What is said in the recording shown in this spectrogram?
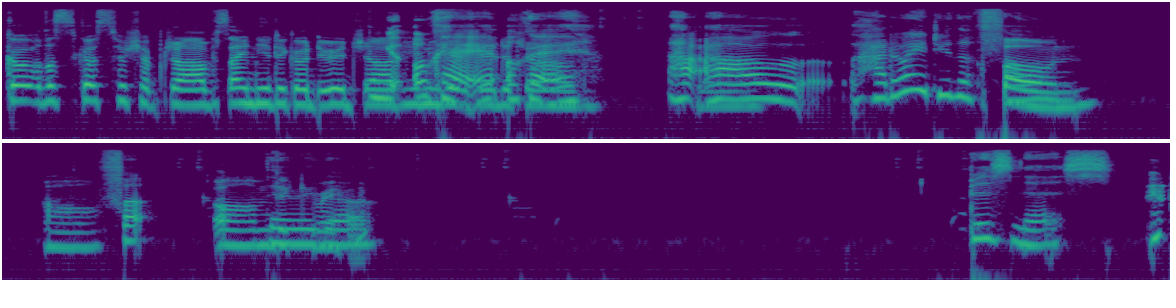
Go. Let's go search up jobs. I need to go do a job. You need to okay. get a Okay. job. H- Yeah. How how do I do the phone? Phone. Oh. Um. there the we right- go. Business.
